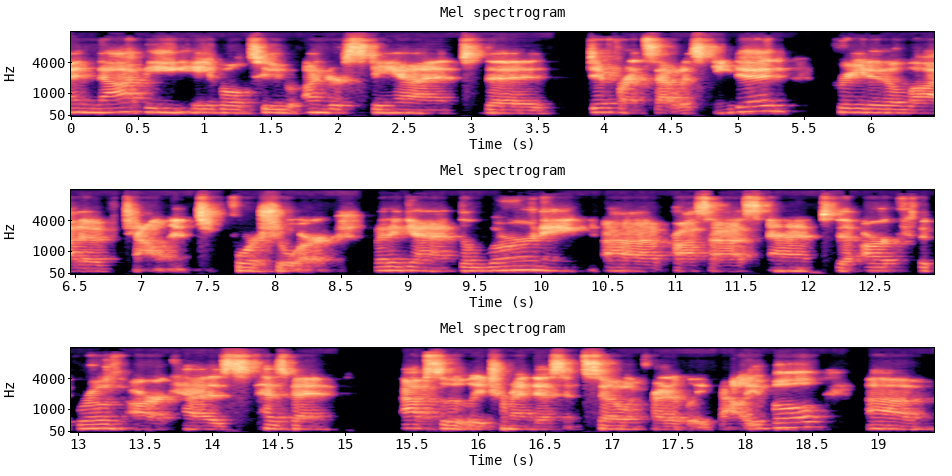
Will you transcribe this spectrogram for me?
And not being able to understand the difference that was needed created a lot of challenge for sure. But again, the learning uh, process and the arc, the growth arc has has been absolutely tremendous and so incredibly valuable, um,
